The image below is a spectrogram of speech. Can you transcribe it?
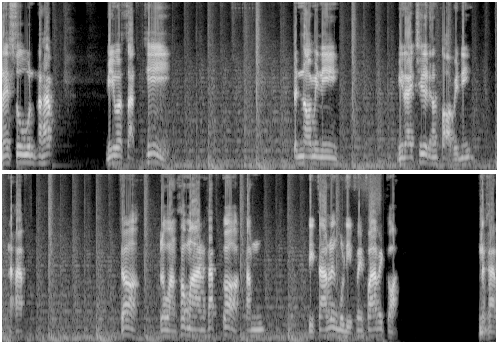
นายซูนะครับ มีบริษัทที่เป็นนอมินี มีรายชื่อดังต่อไปนี้นะครับ ก็ระหว่างเข้ามานะครับ ก็ทำ ติดตามเรื่องบุหรี่ไฟฟ้าไปก่อนนะครับ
